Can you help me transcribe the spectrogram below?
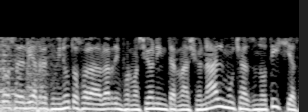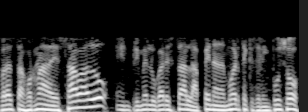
12 del día, 13 minutos, hora de hablar de información internacional. Muchas noticias para esta jornada de sábado. En primer lugar está la pena de muerte que se le impuso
